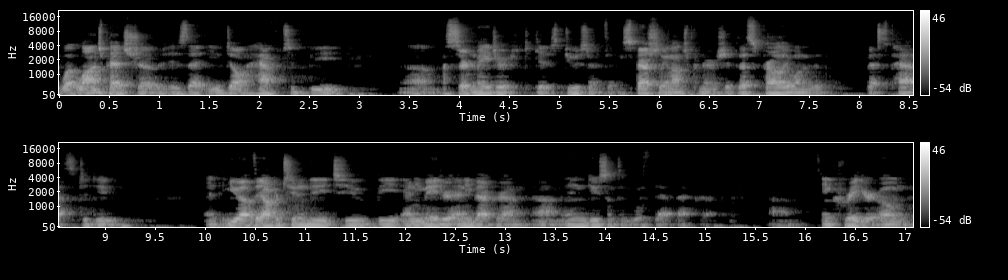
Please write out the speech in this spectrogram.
what Launchpad showed, is that you don't have to be um, a certain major to get do a certain thing, especially in entrepreneurship. That's probably one of the best paths to do. And you have the opportunity to be any major, any background, um, and do something with that background um, and create your own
